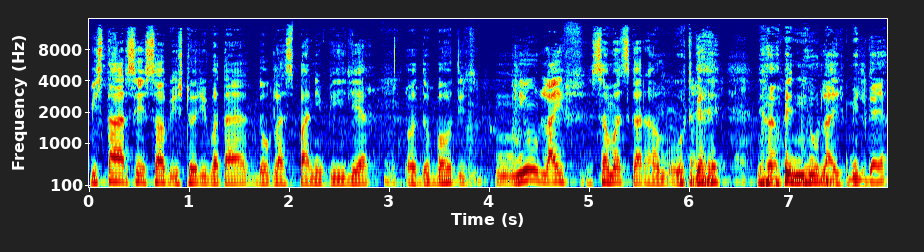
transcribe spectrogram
विस्तार से सब स्टोरी बताया, दो ग्लास पानी पी लिया, और तो बहुत न्यू लाइफ समझकर हम उठ गए। हमें न्यू लाइफ मिल गया।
